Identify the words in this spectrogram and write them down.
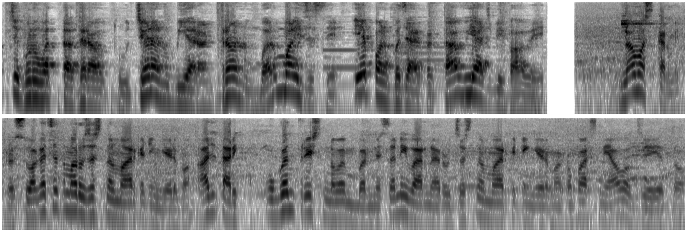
ઉચ્ચ ગુણવત્તા ધરાવતું ચણાનું બિયારણ ત્રણ નંબર મળી જશે. એ પણ બજાર કરતા વ્યાજબી ભાવે. નમસ્કાર મિત્રો, સ્વાગત છે તમારું જસનલ માર્કેટિંગ એડમાં. આજ તારીખ ઓગણત્રીસ નવેમ્બરને શનિવારના રોજ જસનલ માર્કેટિંગ એડમાં કપાસની આવક જોઈએ તો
